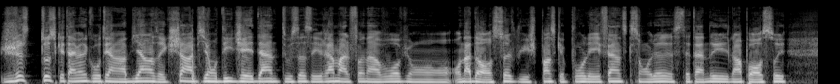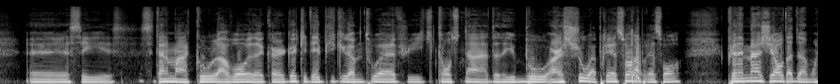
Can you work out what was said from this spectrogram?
juste tout ce que tu amènes côté ambiance avec champion, DJ Dan, tout ça, c'est vraiment le fun à voir. Puis on, on adore ça. Puis je pense que pour les fans qui sont là cette année, l'an passé, euh, c'est tellement cool d'avoir un gars qui est impliqué comme toi, puis qui continue à donner beau, un show après soir après soir. Puis honnêtement, j'ai hâte à demain.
